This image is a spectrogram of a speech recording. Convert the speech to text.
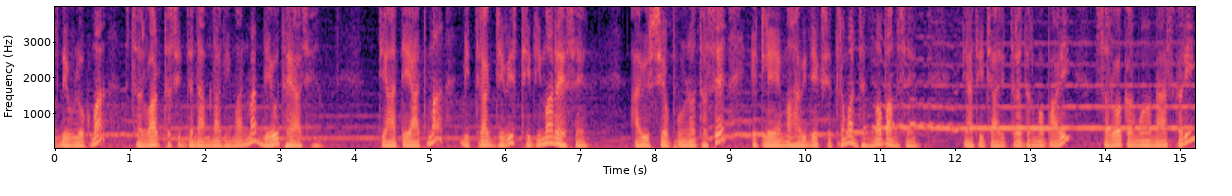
દેવલોકમાં સર્વાર્થ સિદ્ધ નામના વિમાનમાં દેવ થયા છે. ત્યાં તે આત્મા વિતરાગ જેવી સ્થિતિમાં રહેશે. આયુષ્ય પૂર્ણ થશે એટલે એ મહાવિદ્ય ક્ષેત્રમાં જન્મ પામશે. ત્યાંથી ચારિત્ર ધર્મ પાળી સર્વ કર્મોનો નાશ કરી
